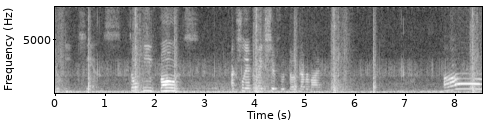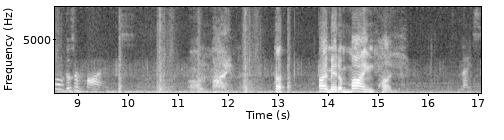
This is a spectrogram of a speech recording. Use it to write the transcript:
Don't need cans. Don't need bones. Actually, I can make shifts with those. Never mind. Oh, those are mines. All mine. Huh. I made a mine pun. Nice.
